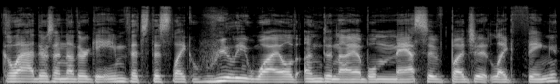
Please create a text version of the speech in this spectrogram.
glad there's another game that's this like really wild undeniable massive budget like thing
